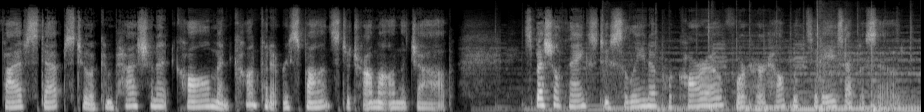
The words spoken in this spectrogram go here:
Five Steps to a Compassionate, Calm, and Confident Response to Trauma on the Job. Special thanks to Selena Porcaro for her help with today's episode.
